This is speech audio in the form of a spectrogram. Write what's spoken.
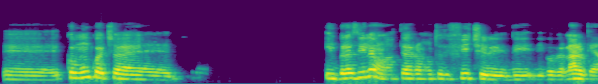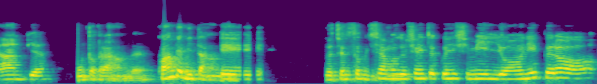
Eh, comunque c'è... Il Brasile è una terra molto difficile di, di governare perché è ampia Molto grande. Quanti abitanti? e 200 siamo milioni. 215 milioni, però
